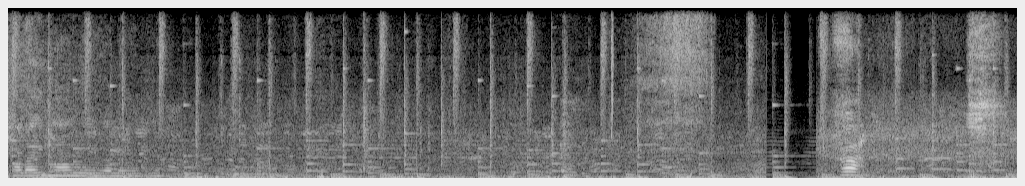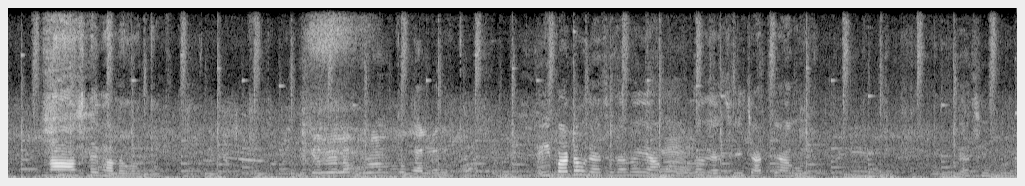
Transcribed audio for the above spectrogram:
খাড়াই ঘাম হয়ে গেল। আসলে ভালো হতো। বিকেলবেলা ঘোরা হতো ভালো হতো। এই পাটাও গেছে দেখো এই আঙুলগুলো গেছে এই চারটে আঙুল। গেছে পুরো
